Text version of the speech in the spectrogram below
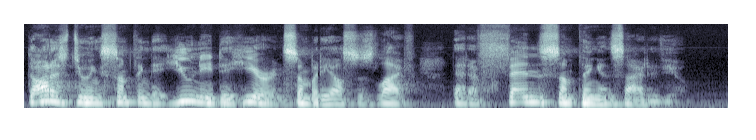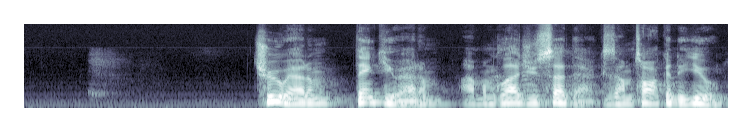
God is doing something that you need to hear in somebody else's life that offends something inside of you. True, Adam. Thank you, Adam. I'm, I'm glad you said that because I'm talking to you.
